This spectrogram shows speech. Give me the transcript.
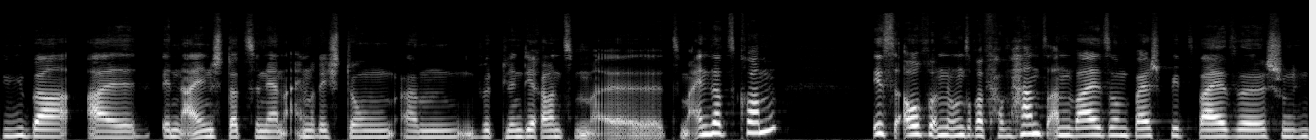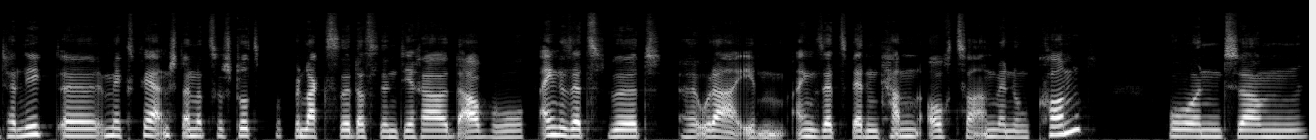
überall in allen stationären Einrichtungen ähm, wird Lindera dann zum, äh, zum Einsatz kommen ist auch in unserer Verfahrensanweisung beispielsweise schon hinterlegt äh, im Expertenstandard zur Sturzprophylaxe, dass Lindera da, wo eingesetzt wird äh, oder eben eingesetzt werden kann, auch zur Anwendung kommt. Und ähm,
